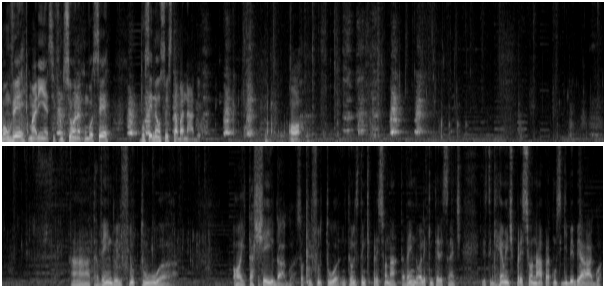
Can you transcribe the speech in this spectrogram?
Vamos ver, Marinha, se funciona com você? Você não, seu estabanado. Ó. Ah, tá vendo? Ele flutua. Ó, e tá cheio d'água, só que ele flutua. Então eles têm que pressionar, tá vendo? Olha que interessante. Eles têm que realmente pressionar para conseguir beber a água.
